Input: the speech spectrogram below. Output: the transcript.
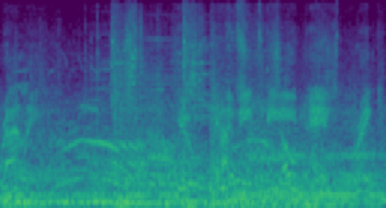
Rally. You enemy team is breaking.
